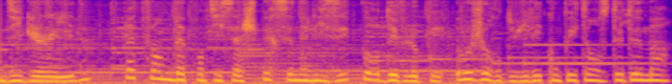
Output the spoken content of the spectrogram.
Digreed, plateforme d'apprentissage personnalisée pour développer aujourd'hui les compétences de demain.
